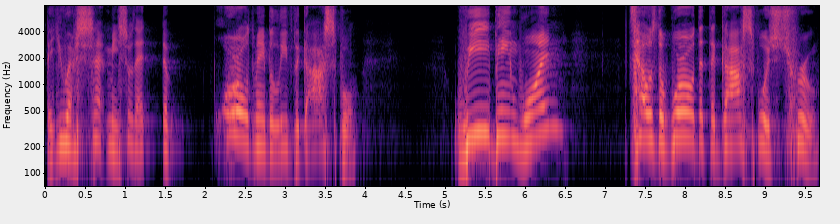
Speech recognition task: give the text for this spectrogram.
That you have sent me so that the world may believe the gospel. We being one tells the world that the gospel is true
